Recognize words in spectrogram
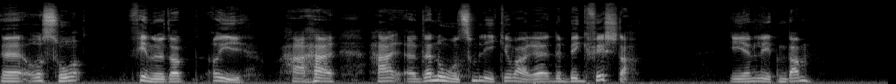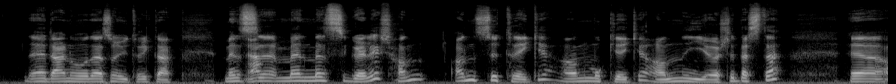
Eh, og så finner ut at Oi, her, her, Det er noen som liker å være the big fish, da. I en liten dam. Det, det er noe, det er sånn uttrykk der. Mens, ja. men, mens Grealish, han han sutrer ikke, han mukker ikke, han gjør sitt beste. Eh,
